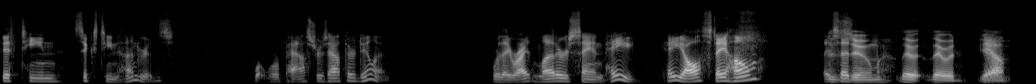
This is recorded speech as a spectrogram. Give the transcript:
15 1600s, what were pastors out there doing? Were they writing letters saying, "Hey, hey y'all, stay home?" They said, Zoom. They they would Yeah, yeah. they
